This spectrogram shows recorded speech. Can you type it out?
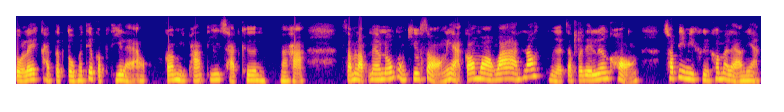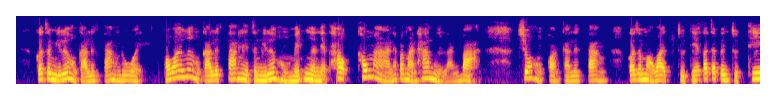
ตัวเลขการเติบโตเมื่อเทียบกับปีที่แล้ว ก็มีภาพที่ชัดขึ้นนะคะ สำหรับแนวโน้มของ Q2 เนี่ยก็มองว่านอกเหนือจากประเด็นเรื่องของช็อปดีมีคืนเข้ามาแล้วเนี่ยก็จะมีเรื่องของการเลือกตั้งด้วย เพราะว่าเรื่องของการเลือกตั้งเนี่ยจะมีเรื่องของเม็ดเงินเนี่ยเข้าเข้ามาเนี่ยประมาณ 5 0,000 ล้านบาท ช่วงของก่อนการเลือกตั้ง ก็จะมองว่าจุดนี้ก็จะเป็นจุดที่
